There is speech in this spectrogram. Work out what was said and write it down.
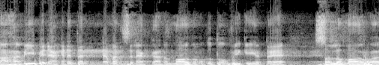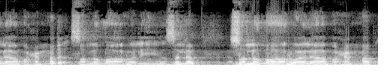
ആ ഹബീബിനെ അങ്ങനെ തന്നെ മനസ്സിലാക്കാൻ അള്ളാഹു നമുക്ക് തോഫീക്ക് ചെയ്യട്ടെ സല്ലല്ലാഹു അലാ മുഹമ്മദ് സല്ലല്ലാഹു അലൈഹി വസല്ലം സല്ലല്ലാഹു അലാ മുഹമ്മദ്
